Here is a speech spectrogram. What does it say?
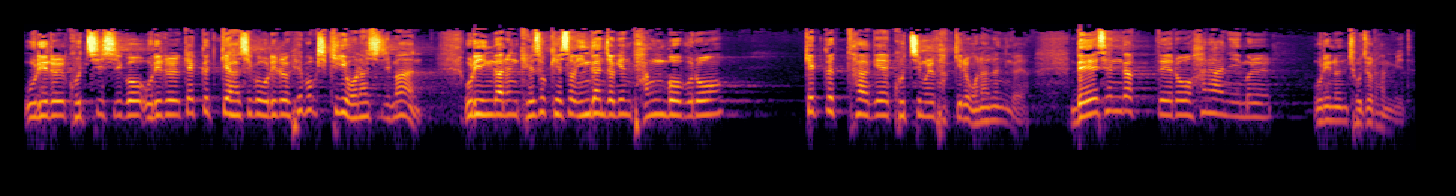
우리를 고치시고 우리를 깨끗게 하시고 우리를 회복시키기 원하시지만 우리 인간은 계속해서 인간적인 방법으로 깨끗하게 고침을 받기를 원하는 거예요. 내 생각대로 하나님을 우리는 조절합니다.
